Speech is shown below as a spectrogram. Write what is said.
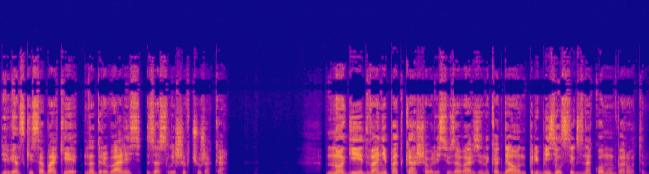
Деревенские собаки надрывались, заслышав чужака. Ноги едва не подкашивались у Заварзина, когда он приблизился к знакомым воротам.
